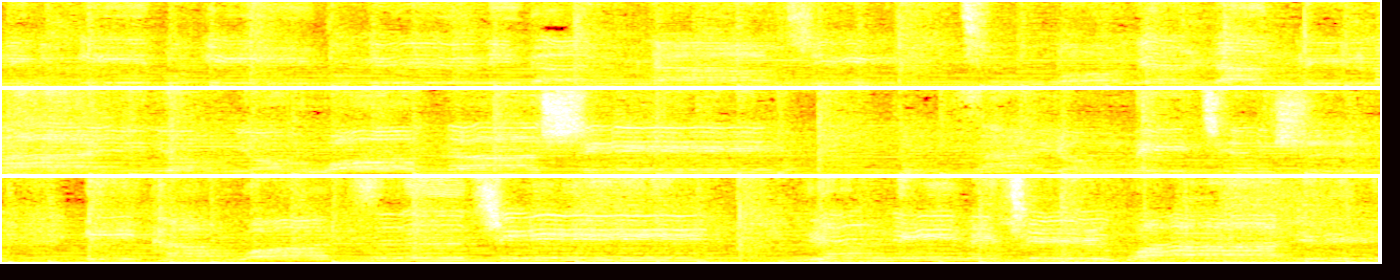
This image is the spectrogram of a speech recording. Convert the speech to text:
命，一步一步与你更靠近。主，我愿让你来拥有我的心。我自己。愿你每句话语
